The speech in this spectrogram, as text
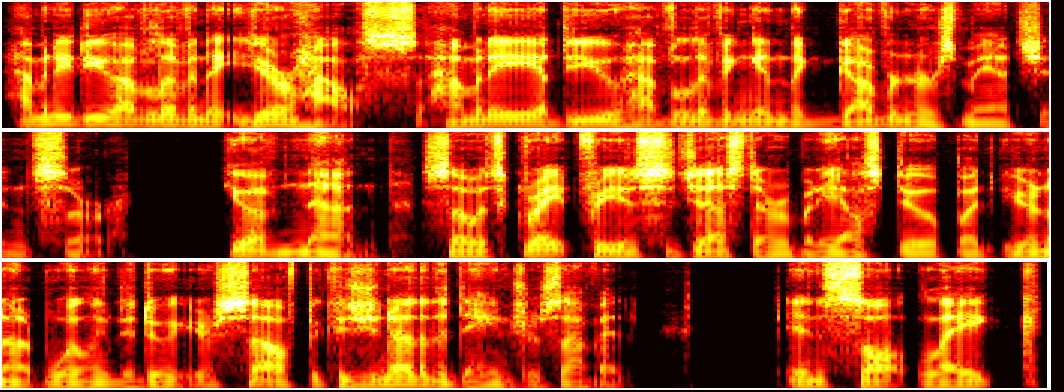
how many do you have living at your house? How many do you have living in the governor's mansion, sir? You have none. So it's great for you to suggest everybody else do it, but you're not willing to do it yourself because you know the dangers of it. In Salt Lake,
